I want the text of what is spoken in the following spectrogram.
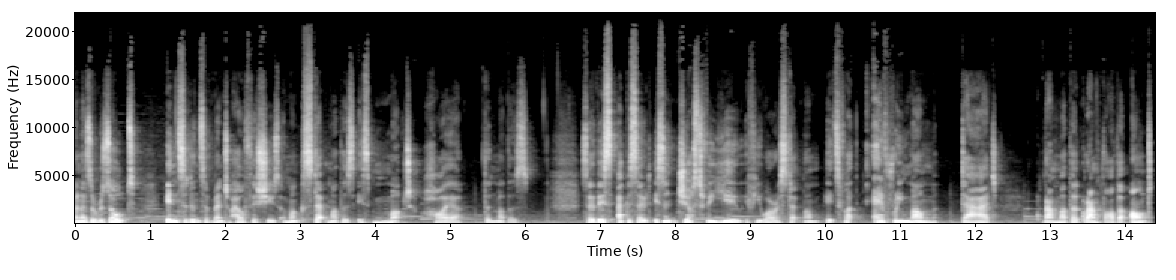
and as a result, incidence of mental health issues amongst stepmothers is much higher than mothers. So, this episode isn't just for you if you are a stepmom, it's for every mum, dad, grandmother, grandfather, aunt,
